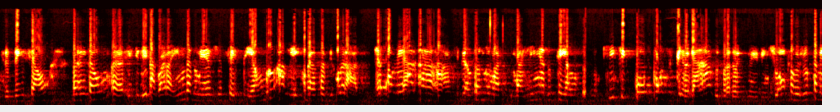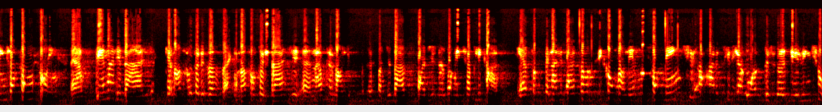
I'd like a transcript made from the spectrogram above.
presidencial, para então, é, eu diria que agora, ainda no mês de setembro, a lei começa a vigorar. É, qual é a, a pensando numa, numa linha do tempo, o que ficou postergado para 2021 são justamente as sanções, né, as penalidades que a nossa autoridade, que a nossa autoridade é, nacional de proteção de dados pode eventualmente aplicar. Penalidades elas ficam valendo somente a partir de agosto de 2021.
